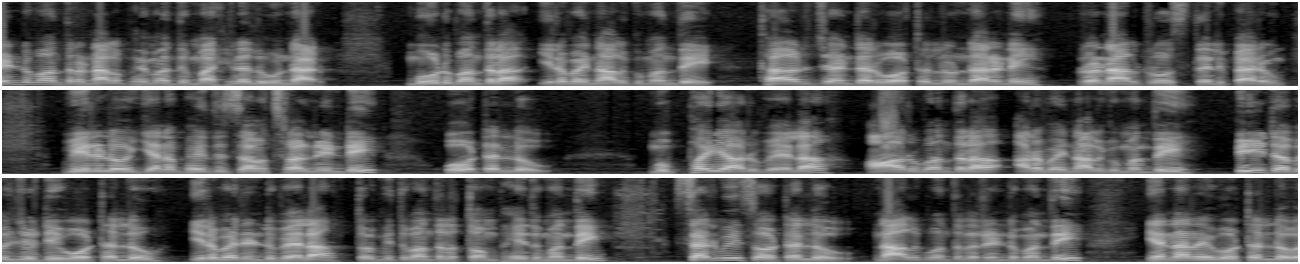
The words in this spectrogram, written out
రెండు వందల నలభై మంది మహిళలు ఉన్నారు. మూడు వందల ఇరవై నాలుగు మంది థర్డ్ జెండర్ ఓటర్లు ఉన్నారని రొనాల్డ్ రోజ్ తెలిపారు. వీరిలో ఎనభై ఐదు సంవత్సరాల నుండి ఓటర్లు ముప్పై ఆరు వేల ఆరు వందల అరవై నాలుగు మంది పీడబ్ల్యూడి ఓటర్లు ఇరవై రెండు వేల తొమ్మిది వందల తొంభై ఐదు మంది సర్వీస్ ఓటర్లు నాలుగు వందల రెండు మంది ఎన్ఆర్ఐ ఓటర్లు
